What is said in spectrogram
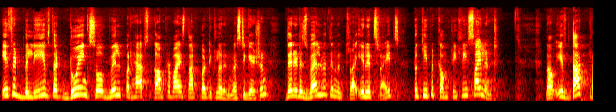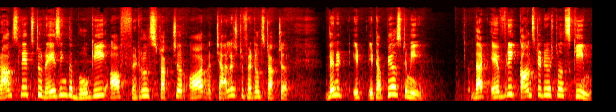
If it believes that doing so will perhaps compromise that particular investigation, then it is well within it, in its rights to keep it completely silent. Now, if that translates to raising the bogey of federal structure or a challenge to federal structure, then it, it, it appears to me that every constitutional scheme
